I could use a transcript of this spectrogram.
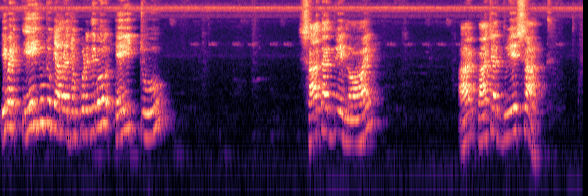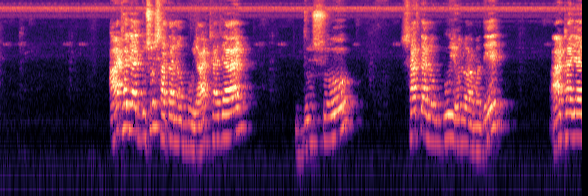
এবার এই দুটোকে আমরা যোগ করে দেব এইট টু সাত আর দুয়ে নয় আর পাঁচ আর দুয়ে সাত। আট হাজার দুশো সাতানব্বই। আট হাজার দুশো সাতানব্বই হলো আমাদের, আট হাজার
